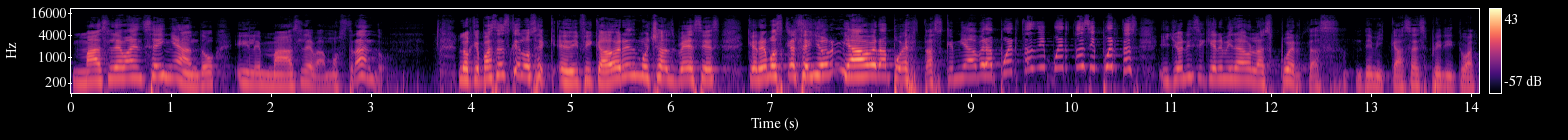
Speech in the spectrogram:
más le va enseñando y más le va mostrando. Lo que pasa es que los edificadores muchas veces queremos que el Señor me abra puertas, que me abra puertas y puertas y puertas. Y yo ni siquiera he mirado las puertas de mi casa espiritual.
